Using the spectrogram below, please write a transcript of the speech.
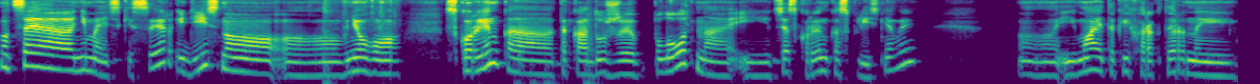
Ну, це німецький сир, і дійсно в нього скоринка така дуже плотна, і ця скоринка з плісняви. Е, І має такий характерний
